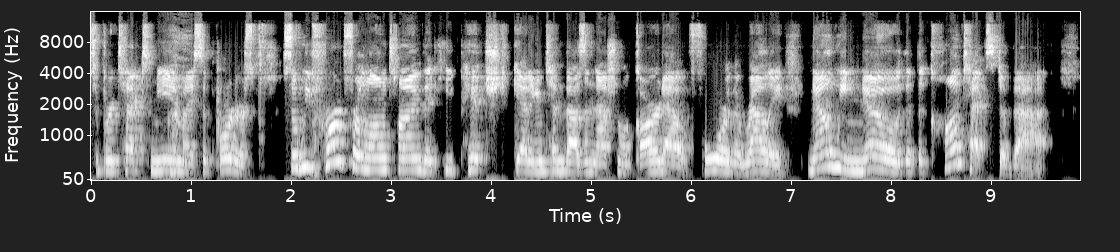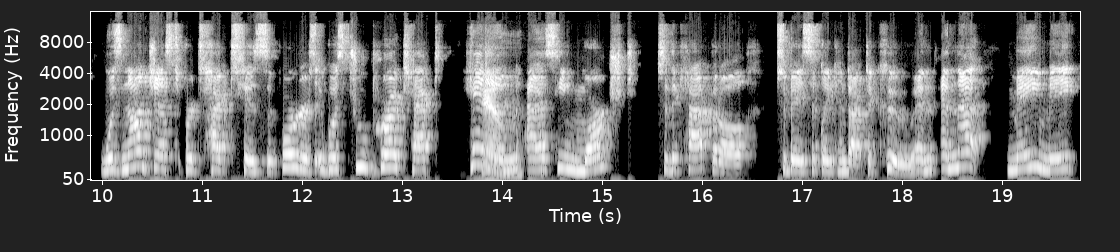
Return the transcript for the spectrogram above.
to protect me and my supporters. So we've heard for a long time that he pitched getting 10,000 National Guard out for the rally. Now we know that the context of that was not just to protect his supporters, it was to protect him, him. as he marched to the Capitol to basically conduct a coup. And, and that may make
